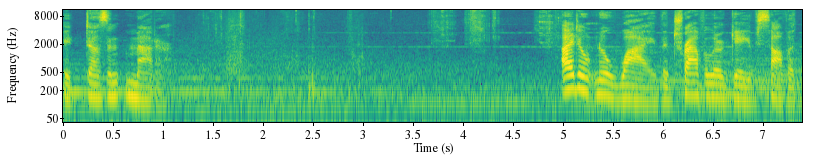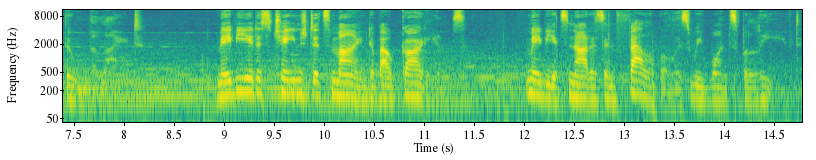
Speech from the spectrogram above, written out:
It doesn't matter. I don't know why the Traveler gave Savathun the light. Maybe it has changed its mind about Guardians. Maybe it's not as infallible as we once believed.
